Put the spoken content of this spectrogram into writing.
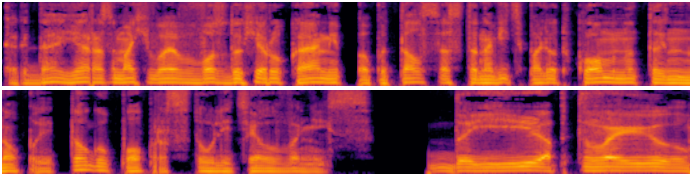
когда я, размахивая в воздухе руками, попытался остановить полет комнаты, но по итогу попросту улетел вниз. «Да еб твою!»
